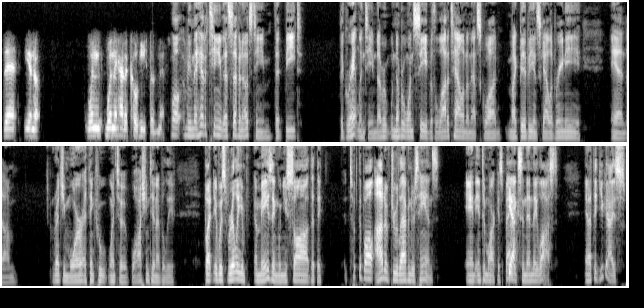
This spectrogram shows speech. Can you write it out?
than you know when when they had a cohesiveness. Well, I mean, they had a team, that seven outs team, that beat the Grantland team, number number one seed, with a lot of talent on that squad. Mike Bibby and Scalabrine, and um, Reggie Moore, I think, who went to Washington, I believe. But it was really amazing when you saw that they took the ball out of Drew Lavender's hands and into Marcus Banks, yeah. and then they lost. And I think you guys,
